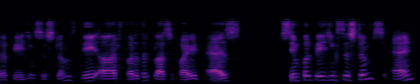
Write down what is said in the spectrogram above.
uh, paging systems, they are further classified as simple paging systems and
